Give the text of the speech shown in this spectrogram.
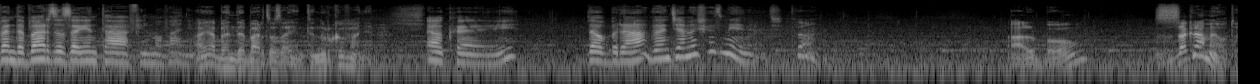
Będę bardzo zajęta filmowaniem. A ja będę bardzo zajęty nurkowaniem. Okej. Dobra, będziemy się zmieniać. Tak. Albo zagramy o to.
